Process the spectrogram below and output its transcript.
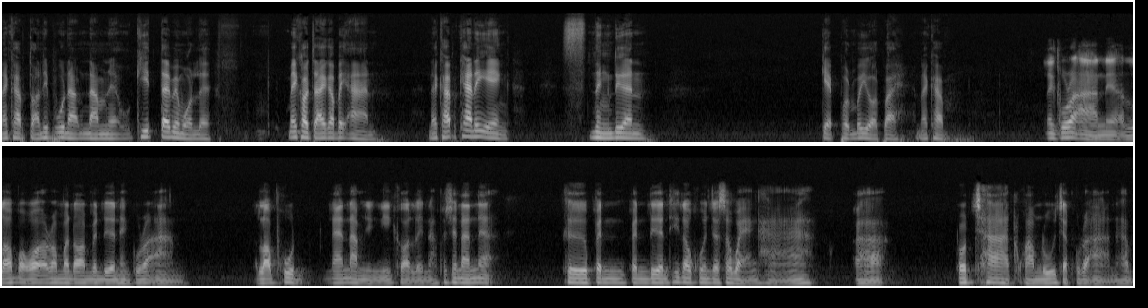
นะครับ ตอนที่ผู้นำนำเนี่ยคิดเต็มไปหมดเลย ไม่เข้าใจก็ไปอ่านนะครับ แค่นี้เองหนึ่งเดือน เก็บผลประโยชน์ไปนะครับ ในกุรอานเนี่ยเราบอกว่ารอมฎอนเป็นเดือนแห่งกุรอาน เราพูดแนะนำอย่างนี้ก่อนเลยนะ เพราะฉะนั้นเนี่ยคือเป็นเป็นเดือนที่เราควรจะแสวงหาอ่ารสชาติความรู้จากกุรอานนะครับ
